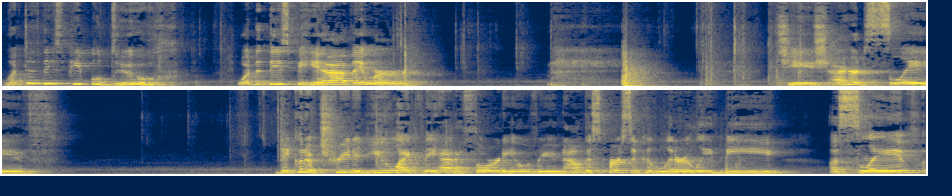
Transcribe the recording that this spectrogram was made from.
What did these people do? What did these people, yeah, they were, Geesh, I heard slave. they could have treated you like they had authority over you. Now this person could literally be a slave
